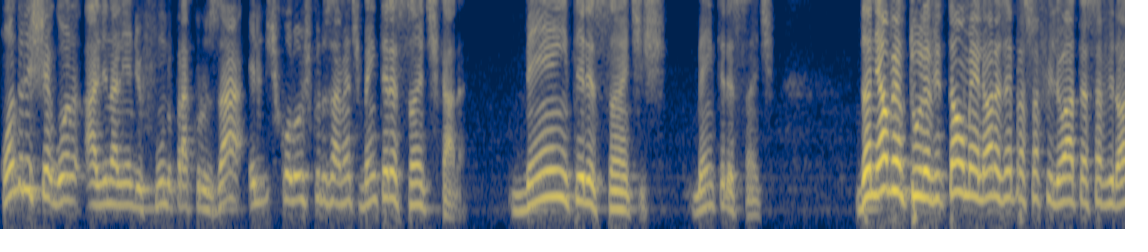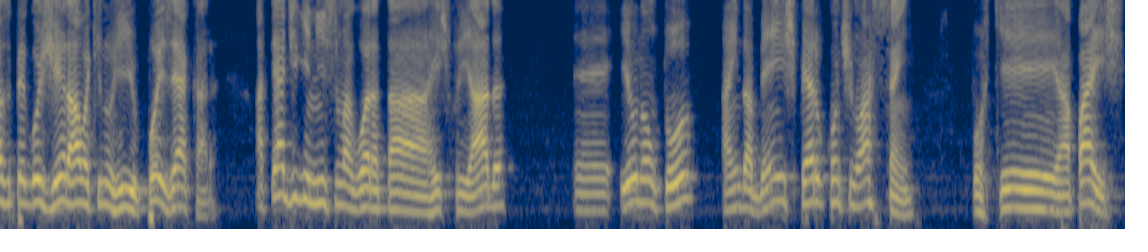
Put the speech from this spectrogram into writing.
Quando ele chegou ali na linha de fundo para cruzar, ele descolou os cruzamentos bem interessantes, cara. Bem interessantes. Bem interessantes. Daniel Ventura, Vitão, melhoras aí para sua filhota. Essa virose pegou geral aqui no Rio. Pois é, cara. Até a Digníssima agora tá resfriada. É, eu não tô, ainda bem, espero continuar sem. Porque, rapaz,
